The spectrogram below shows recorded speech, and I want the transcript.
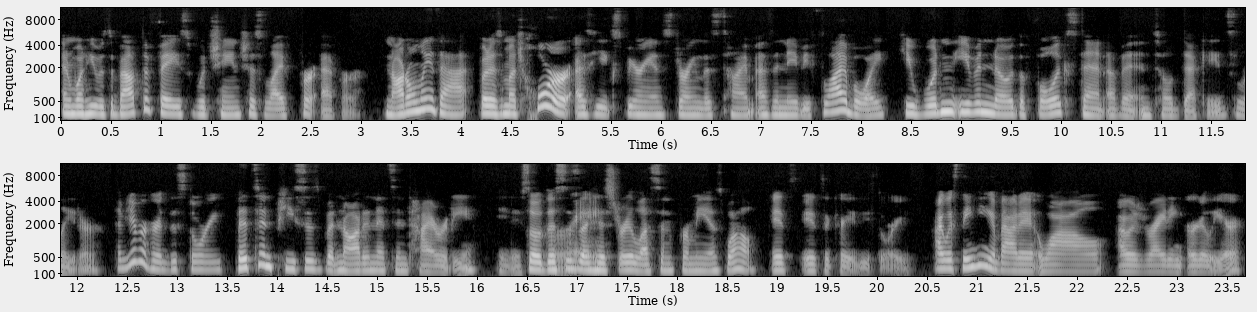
and what he was about to face would change his life forever. Not only that, but as much horror as he experienced during this time as a Navy flyboy, he wouldn't even know the full extent of it until decades later. Have you ever heard this story? Bits and pieces, but not in its entirety. It is So this is a history lesson for me as well. It's it's a crazy story. I was thinking about it while I was writing earlier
